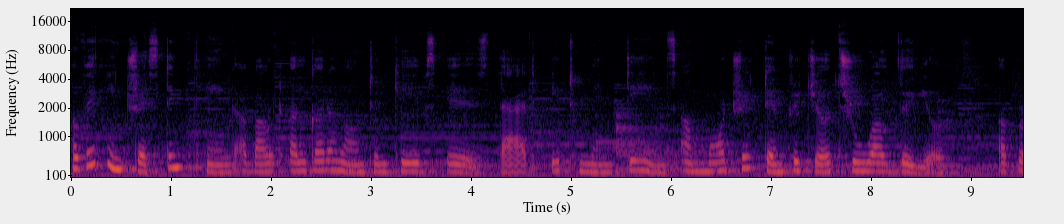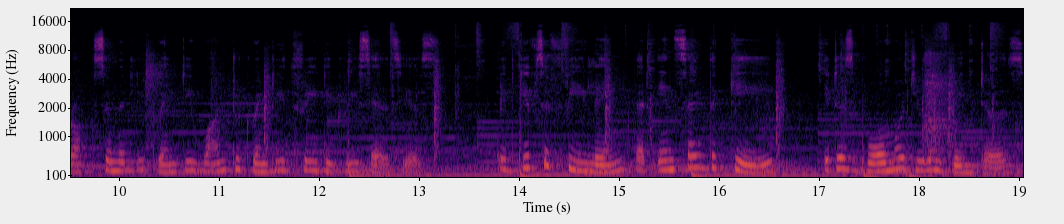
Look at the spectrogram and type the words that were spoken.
A very interesting thing about Alqarah mountain caves is that it maintains a moderate temperature throughout the year, approximately 21 to 23 degrees Celsius. It gives a feeling that inside the cave it is warmer during winters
